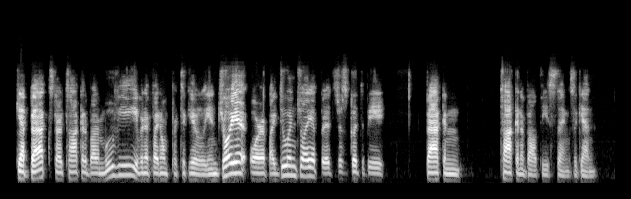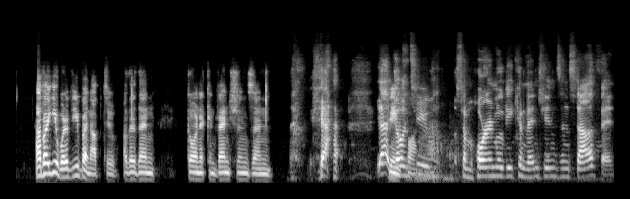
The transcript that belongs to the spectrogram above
get back, start talking about a movie, even if I don't particularly enjoy it, or if I do enjoy it, but it's just good to be back and talking about these things again. How about you? What have you been up to other than going to conventions and Yeah. Yeah. Going fun. to some horror movie conventions and stuff, and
